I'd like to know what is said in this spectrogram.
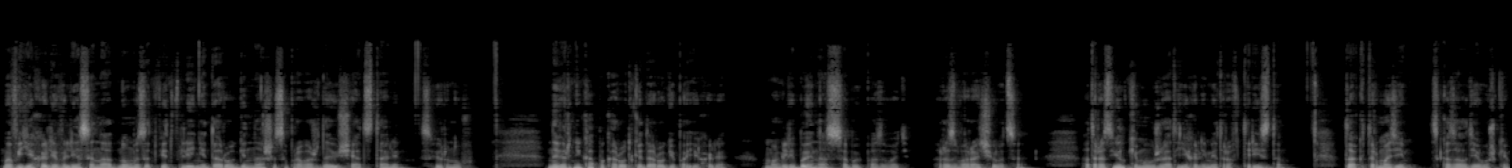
Мы въехали в лес, и на одном из ответвлений дороги наши сопровождающие отстали, свернув. Наверняка по короткой дороге поехали. Могли бы и нас с собой позвать. Разворачиваться. От развилки мы уже отъехали метров триста. «Так, тормози», — сказал девушке.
